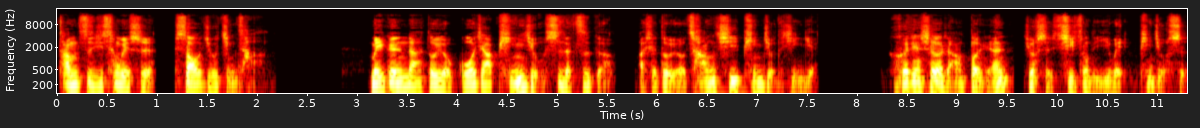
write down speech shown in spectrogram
他们自己称为是烧酒警察。每个人呢都有国家品酒师的资格，而且都有长期品酒的经验。和田社长本人就是其中的一位品酒师。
